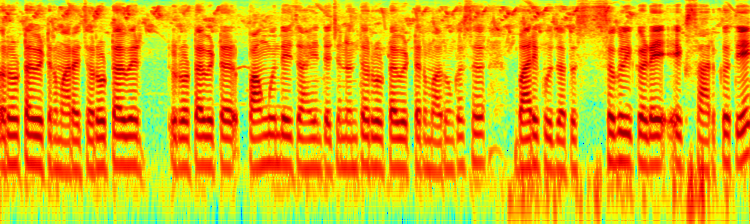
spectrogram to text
रोटावेटर मारायचं. रोटावेट रोटावेटर पांगून द्यायचं आहे त्याच्यानंतर रोटावेटर मारून कसं बारीक होत जातं. सगळीकडे एक सारखं ते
